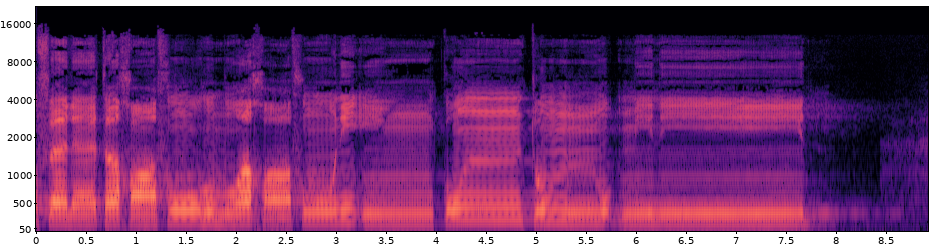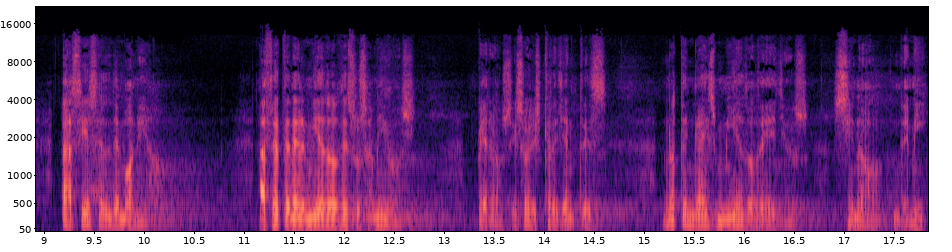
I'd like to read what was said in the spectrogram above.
فلا تخافوهم وخافون إن كنتم مؤمنين Así es el demonio. Hace tener miedo de sus amigos. Pero si sois creyentes, no tengáis miedo de ellos, sino de mí.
